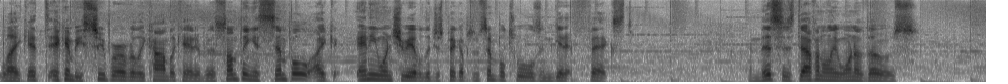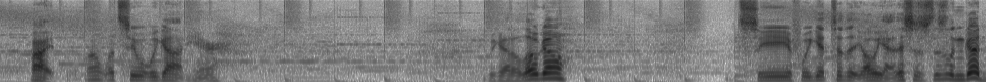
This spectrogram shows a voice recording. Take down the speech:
like it, it can be super overly complicated, but if something is simple, like anyone should be able to just pick up some simple tools and get it fixed. And this is definitely one of those. All right, well, let's see what we got here. We got a logo. Let's see if we get to the. Oh yeah, this is this is looking good.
